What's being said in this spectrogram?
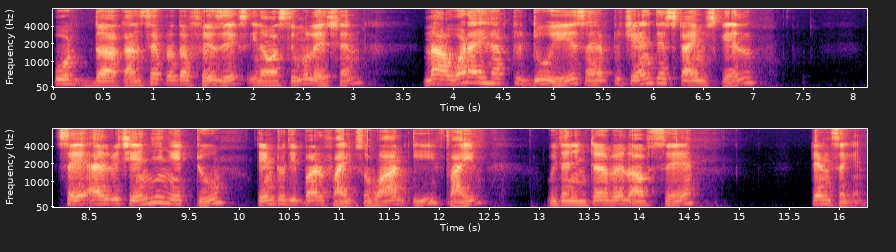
put the concept of the physics in our simulation. Now what I have to do is I have to change this time scale. Say I will be changing it to 10 to the power 5. So 1e5 with an interval of say 10 seconds.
